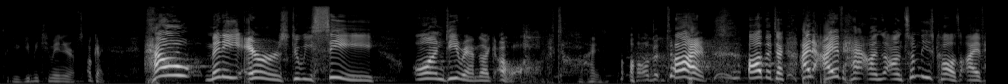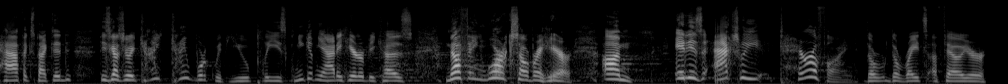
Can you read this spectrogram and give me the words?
So you give me too many interrupts. Okay. How many errors do we see on DRAM? They're like, oh, all the time, all the time, all the time. I, have ha- on, on some of these calls, I have half expected these guys are like, can I, can I work with you, please? Can you get me out of here because nothing works over here? Um, it is actually terrifying, the, the rates of failure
